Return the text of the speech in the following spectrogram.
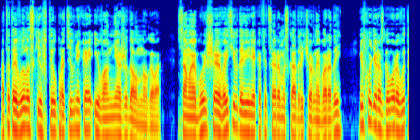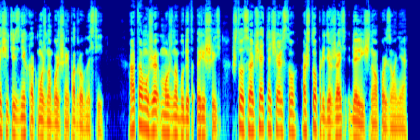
От этой вылазки в тыл противника Иван не ожидал многого. Самое большее – войти в доверие к офицерам эскадры Черной Бороды и в ходе разговора вытащить из них как можно больше подробностей а там уже можно будет решить, что сообщать начальству, а что придержать для личного пользования.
